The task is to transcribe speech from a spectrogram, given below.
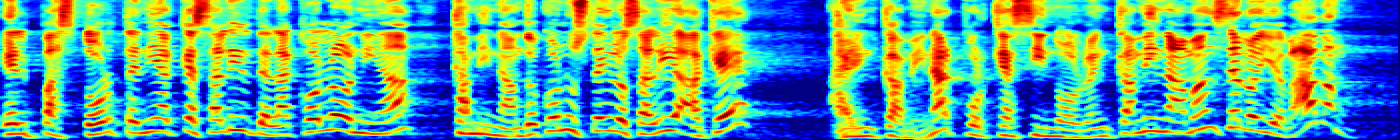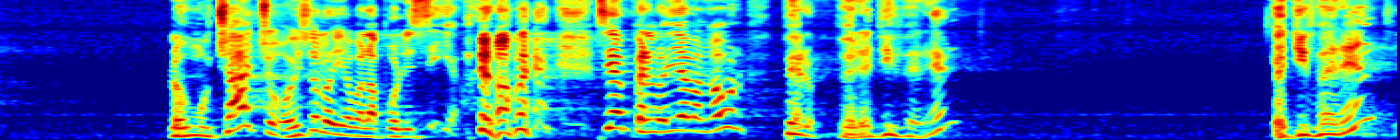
el pastor tenía que salir de la colonia caminando con usted y lo salía a qué? A encaminar, porque si no lo encaminaban, se lo llevaban. Los muchachos, hoy se lo lleva la policía, siempre lo llevan a uno, pero, pero es diferente. Es diferente.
